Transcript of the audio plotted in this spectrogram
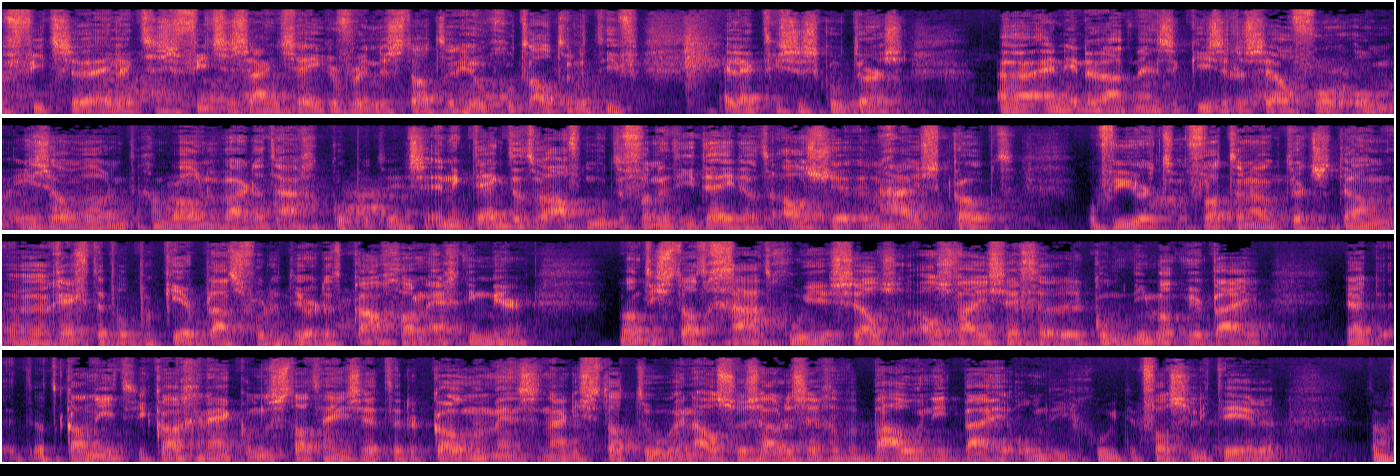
fietsen, elektrische fietsen zijn zeker voor in de stad een heel goed alternatief. Elektrische scooters. Uh, en inderdaad, mensen kiezen er zelf voor om in zo'n woning te gaan wonen waar dat aan gekoppeld is. En ik denk dat we af moeten van het idee dat als je een huis koopt of huurt of wat dan ook, dat je dan uh, recht hebt op parkeerplaats voor de deur. Dat kan gewoon echt niet meer. Want die stad gaat groeien. Zelfs als wij zeggen er komt niemand meer bij. Ja, dat kan niet. Je kan geen hek om de stad heen zetten. Er komen mensen naar die stad toe. En als we zouden zeggen we bouwen niet bij om die groei te faciliteren dan,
